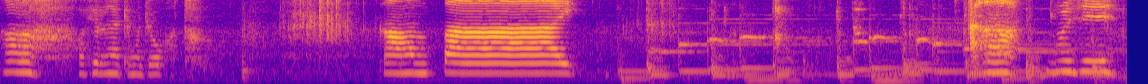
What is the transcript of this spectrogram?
はあお昼寝気持ちよかった。乾杯。あー美味しい。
